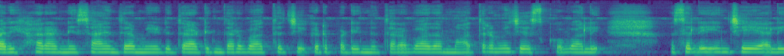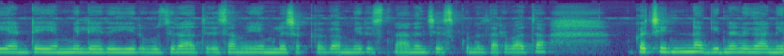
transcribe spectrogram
పరిహారాన్ని సాయంత్రం ఏడు దాటిన తర్వాత చీకటి పడిన తర్వాత మాత్రమే చేసుకోవాలి. అసలు ఏం చేయాలి అంటే ఏమీ లేదు. ఈ రోజు రాత్రి సమయంలో చక్కగా మీరు స్నానం చేసుకున్న తర్వాత ఒక చిన్న గిన్నెను కానీ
